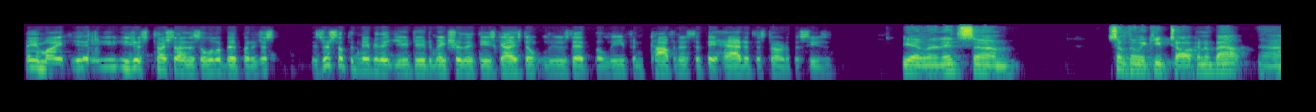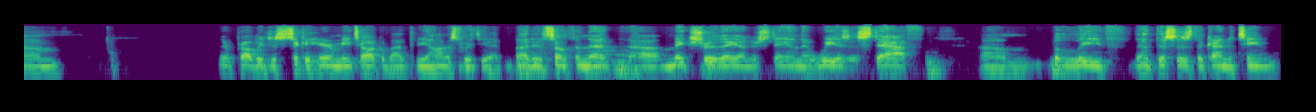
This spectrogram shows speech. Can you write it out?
Hey, Mike, you, you just touched on this a little bit, but it just is there something maybe that you do to make sure that these guys don't lose that belief and confidence that they had at the start of the season? Yeah, Lynn, it's um, something we keep talking about. Um, they're probably just sick of hearing me talk about it, to be honest with you. But it's something that uh, makes sure they understand that we as a staff um, believe that this is the kind of team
